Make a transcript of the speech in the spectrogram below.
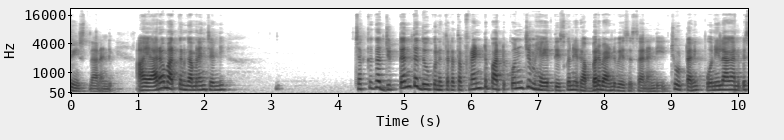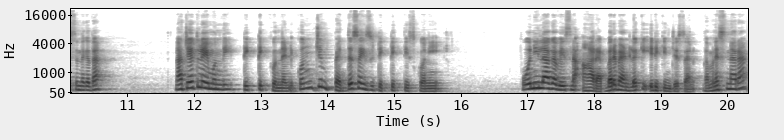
చూపిస్తున్నానండి. ఆ యారో మార్కును గమనించండి. చక్కగా జుట్టంతా దూకున్న తర్వాత ఫ్రంట్ పార్ట్ కొంచెం హెయిర్ తీసుకొని రబ్బర్ బ్యాండ్ వేసేసానండి. చూడటానికి పోనీలాగా అనిపిస్తుంది కదా. నా చేతిలో ఏముంది? టిక్ టిక్ ఉందండి. కొంచెం పెద్ద సైజు టిక్ టిక్ తీసుకొని పోనీలాగా వేసిన ఆ రబ్బర్ బ్యాండ్లోకి ఇరికించేశాను. గమనిస్తున్నారా?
